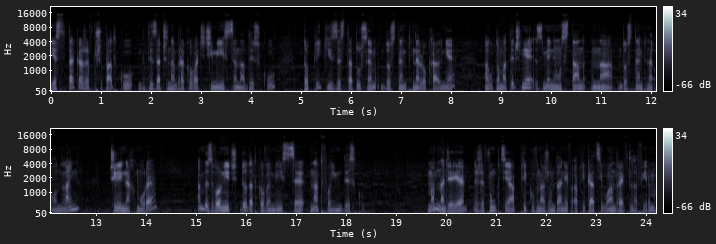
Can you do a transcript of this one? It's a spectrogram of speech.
jest taka, że w przypadku, gdy zaczyna brakować Ci miejsca na dysku, to pliki ze statusem dostępne lokalnie automatycznie zmienią stan na dostępne online, czyli na chmurę, aby zwolnić dodatkowe miejsce na Twoim dysku. Mam nadzieję, że funkcja plików na żądanie w aplikacji OneDrive dla firm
